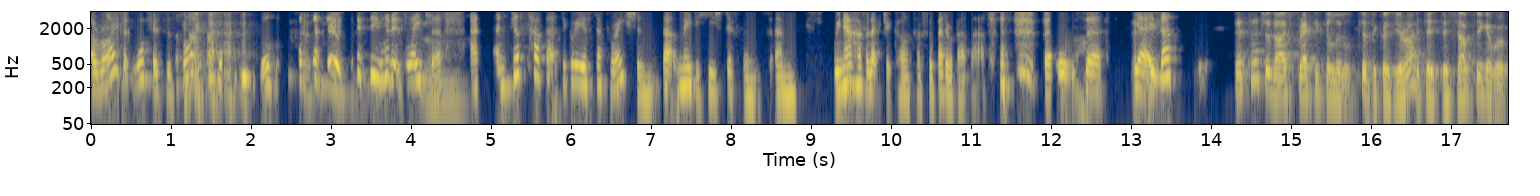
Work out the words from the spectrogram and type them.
arrive at the office as slightly 15 minutes later, mm. and, and just have that degree of separation. That made a huge difference. Um, we now have electric cars, so I feel better about that. but it's, uh, yeah, that that's such a nice practical little tip because you're right. There's there's something about,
